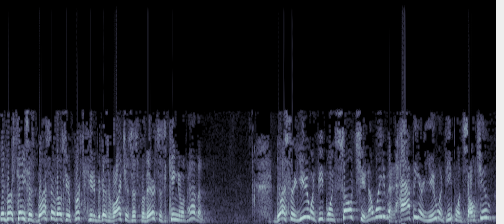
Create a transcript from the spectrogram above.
In verse 10 he says, Blessed are those who are persecuted because of righteousness, for theirs is the kingdom of heaven. Blessed are you when people insult you. Now wait a minute. Happy are you when people insult you?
